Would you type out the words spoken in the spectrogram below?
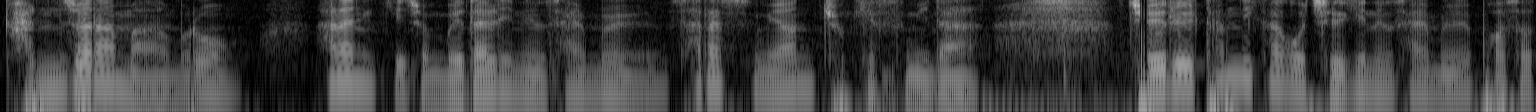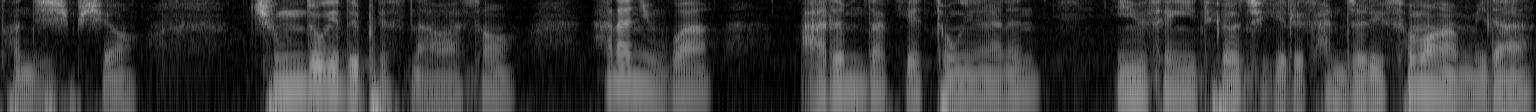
간절한 마음으로 하나님께 좀 매달리는 삶을 살았으면 좋겠습니다. 죄를 탐닉하고 즐기는 삶을 벗어 던지십시오. 중독의 늪에서 나와서 하나님과 아름답게 동행하는 인생이 되어지기를 간절히 소망합니다.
